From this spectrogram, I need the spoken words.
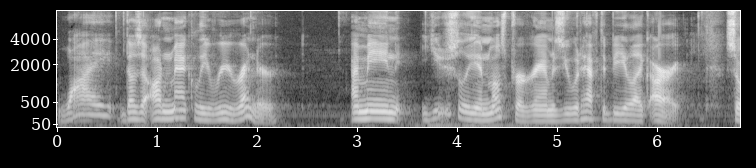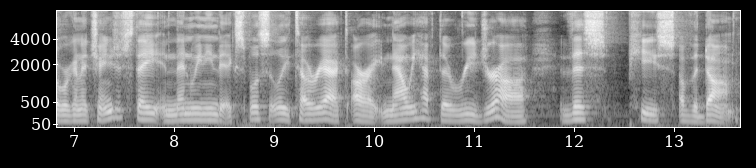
why does it automatically re-render? I mean, usually in most programs, you would have to be like, all right, so we're going to change the state and then we need to explicitly tell React, all right, now we have to redraw this piece of the DOM,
